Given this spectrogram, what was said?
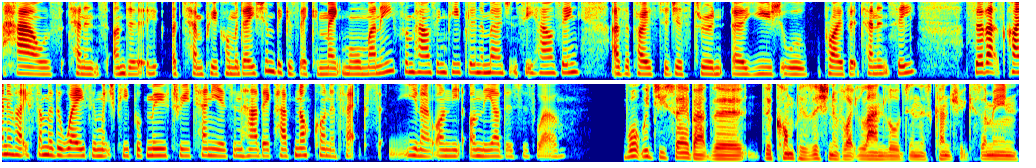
house tenants under a temporary accommodation because they can make more money from housing people in emergency housing as opposed to just through an, a usual private tenancy. So that's kind of like some of the ways in which people move through tenures and how they have knock-on effects, you know, on the on the others as well. What would you say about the the composition of like landlords in this country? Because I mean,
